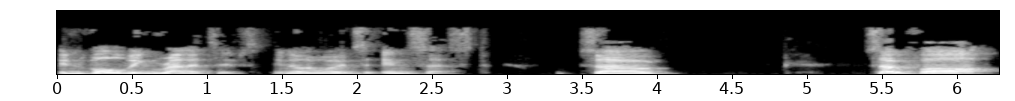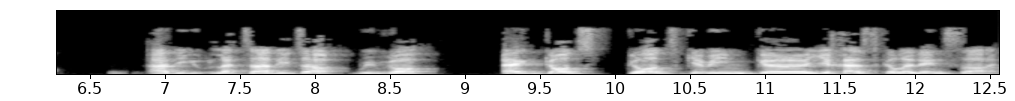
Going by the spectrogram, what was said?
involving relatives. In other words, incest. So, so far, add, let's add it up. We've got God's, God's giving uh, Yechezkel an insight.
